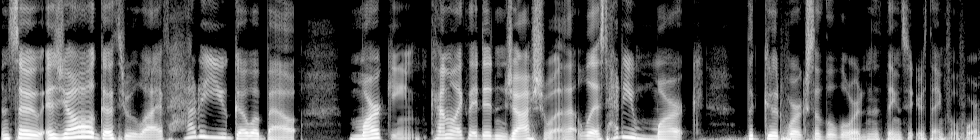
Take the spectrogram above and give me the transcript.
And so, as y'all go through life, how do you go about marking, kind of like they did in Joshua, that list? How do you mark the good works of the Lord and the things that you're thankful for?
